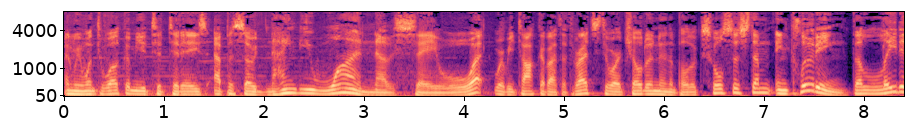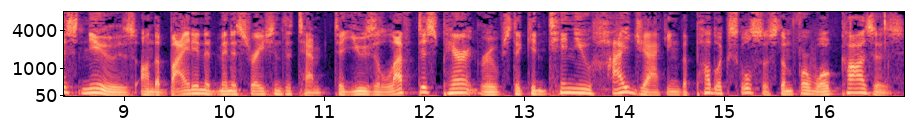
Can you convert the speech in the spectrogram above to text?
And we want to welcome you to today's episode 91 of Say What, where we talk about the threats to our children in the public school system, including the latest news on the Biden administration's attempt to use leftist parent groups to continue hijacking the public school system for woke causes.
